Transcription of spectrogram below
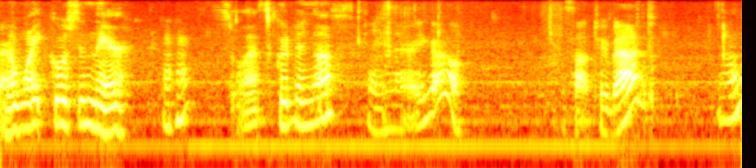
And the white goes in there. Mhm. So that's good enough. And there you go. It's not too bad. No?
